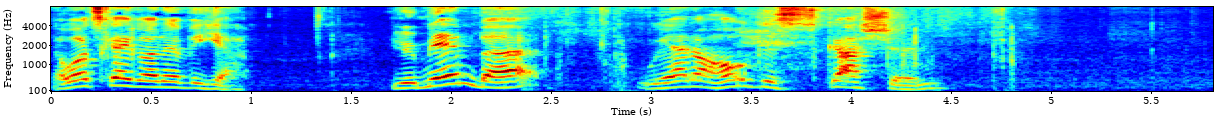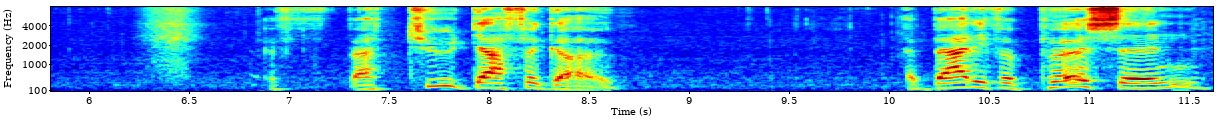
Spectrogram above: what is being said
Now what's going on over here? You remember we had a whole discussion about two daf ago about if a person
